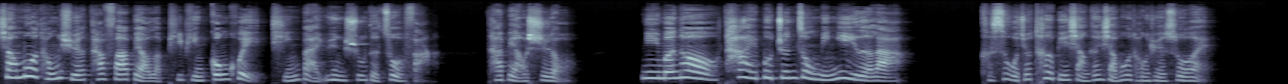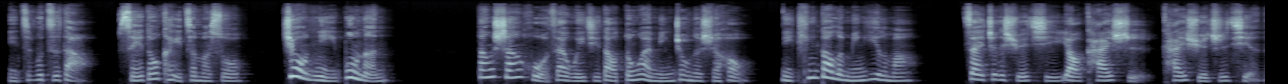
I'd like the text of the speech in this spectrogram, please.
小莫同学他发表了批评工会停摆运输的做法。他表示：“哦，你们哦太不尊重民意了啦！”可是我就特别想跟小莫同学说：“哎，你知不知道，谁都可以这么说，就你不能。当山火在危及到东岸民众的时候。”你听到了民意了吗？在这个学期要开始开学之前，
